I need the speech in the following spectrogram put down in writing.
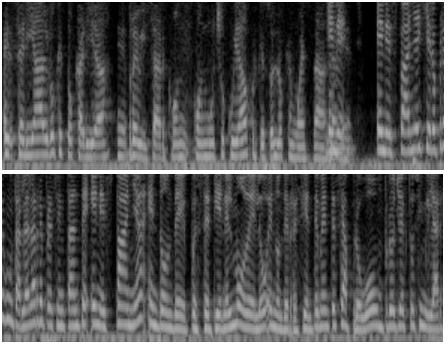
eh, sería algo que tocaría revisar con, con, mucho cuidado porque eso es lo que muestra la en, e, evidencia. En España, y quiero preguntarle a la representante, en España, en donde pues se tiene el modelo, en donde recientemente se aprobó un proyecto similar,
